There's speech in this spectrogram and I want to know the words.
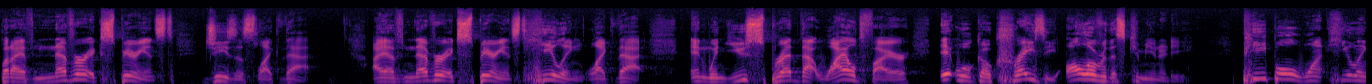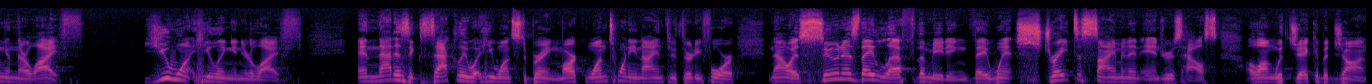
but I have never experienced Jesus like that. I have never experienced healing like that. And when you spread that wildfire, it will go crazy all over this community. People want healing in their life. You want healing in your life. And that is exactly what he wants to bring. Mark 129 through 34. Now, as soon as they left the meeting, they went straight to Simon and Andrew's house, along with Jacob and John.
